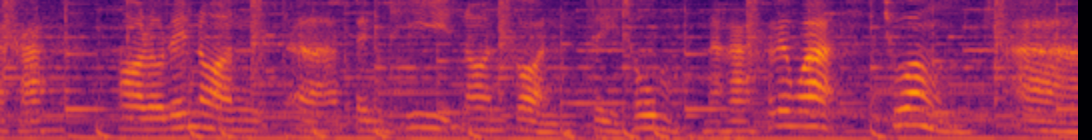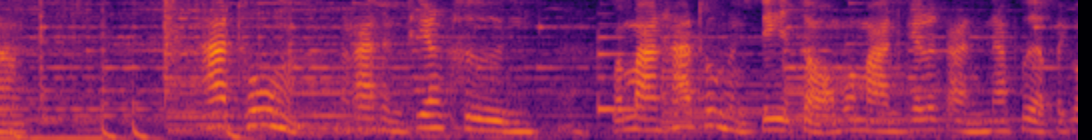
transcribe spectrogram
นะคะ พอเราได้นอนเอเต็มที่นอนก่อนสี่ทุ่มนะคะเขาเรียกว่าช่วงห้าทุ่มนะคะถึงเที่ยงคืนประมาณห้าทุ่มถึงตีสองประมาณก็แล้วกันนะเผื่อไปก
